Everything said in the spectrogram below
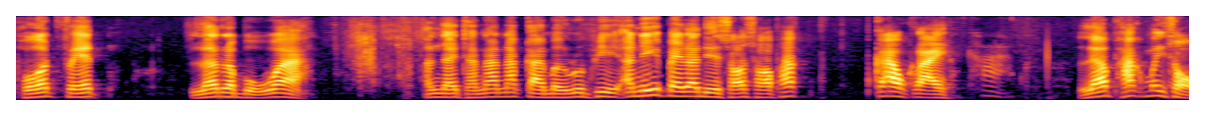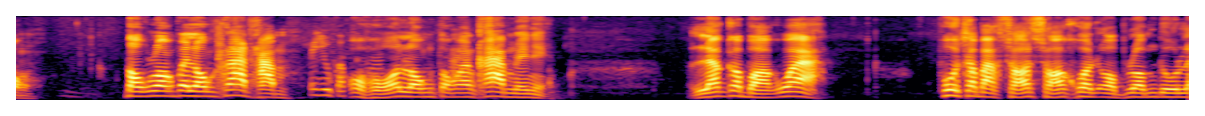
โพสต์เฟซ และระบุว่า อันในฐานะนักการเมืองรุ่นพี่ อันนี้เป็นอดีตสสพักก้าวไกล ค่ะ แล้วพักไม่ส่ง ตกลงไปลงกล้าทไปอยู่กับำโอ้โห ลงตรงกันข้ามเลยนี่ แล้วก็บอกว่าผู้สมัครสอสอควรอบรมดูแล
